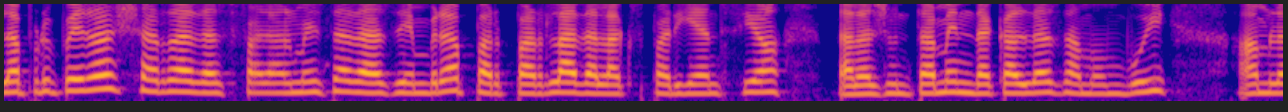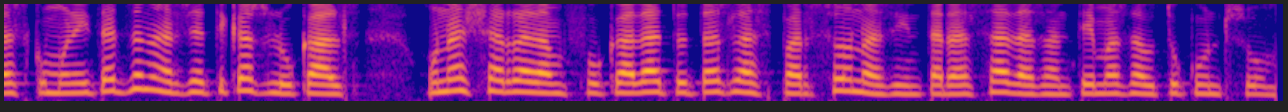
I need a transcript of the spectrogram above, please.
La propera xerrada es farà el mes de desembre per parlar de l'experiència de l'Ajuntament de Caldes de Montbui amb les comunitats energètiques locals, una xerrada enfocada a totes les persones interessades en temes d'autoconsum.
